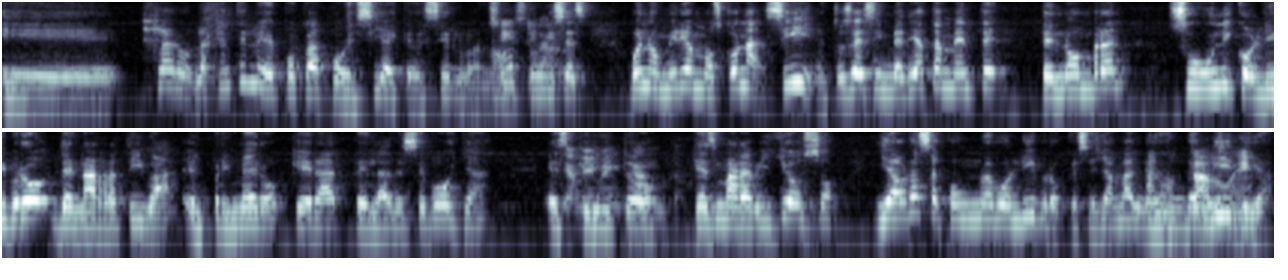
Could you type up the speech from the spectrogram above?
eh, claro, la gente lee poca poesía, hay que decirlo, ¿no? Sí, Tú claro. dices, bueno, Miriam Moscona, sí, entonces inmediatamente te nombran su único libro de narrativa, el primero, que era Tela de Cebolla, escrito, que es maravilloso, y ahora sacó un nuevo libro que se llama León Anotado, de ¿eh? Lidia.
